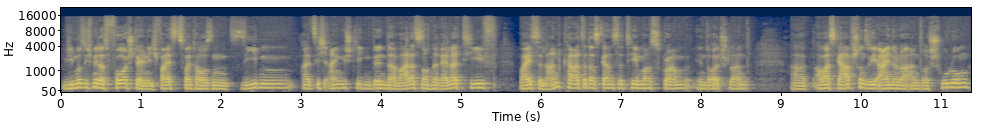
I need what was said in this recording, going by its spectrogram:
Wie muss ich mir das vorstellen? Ich weiß, 2007, als ich eingestiegen bin, da war das noch eine relativ weiße Landkarte, das ganze Thema Scrum in Deutschland. Äh, aber es gab schon so die eine oder andere Schulung.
